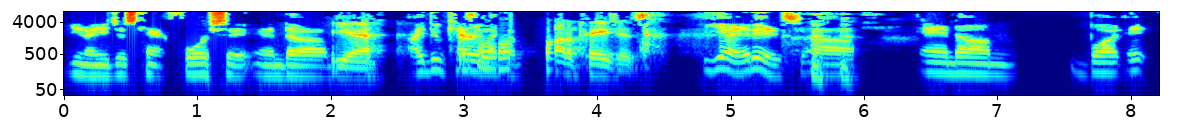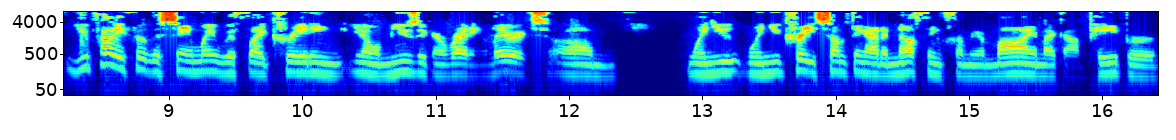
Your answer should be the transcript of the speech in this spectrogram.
you know, you just can't force it. And, uh, Yeah. I do carry a like a, lot of pages. Yeah, it is. Uh, and, um, but it, you probably feel the same way with like creating, you know, music and writing lyrics. Um, when you, when you create something out of nothing from your mind, like on paper,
